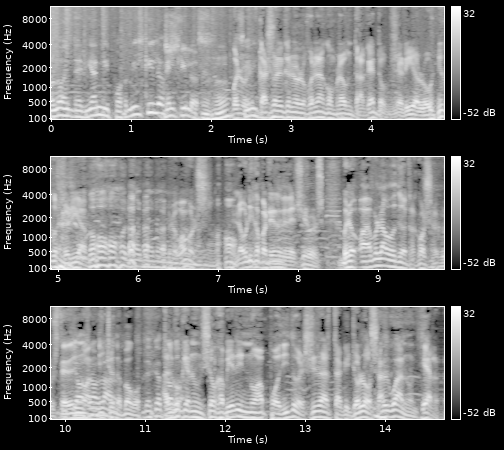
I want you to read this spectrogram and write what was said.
No lo venderían ni por mil kilos. Mil kilos. Bueno, en caso de que nos lo fueran a comprar un traqueto, sería lo único sería. No, no, no, no. Pero vamos, la única manera de deciros. Bueno, ha hablado de otra cosa que ustedes ¿De no han dicho hablado? tampoco. ¿De qué otro Algo hablado? que anunció Javier y no ha podido decir hasta que yo lo salgo a anunciar.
